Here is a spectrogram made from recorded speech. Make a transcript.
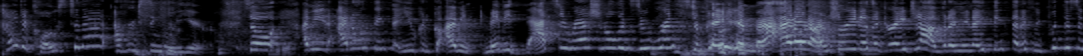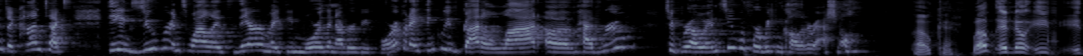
kind of close to that every single year. So, I mean, I don't think that you could, I mean, maybe that's irrational exuberance to pay him that. I don't know. I'm sure he does a great job, but I mean, I think that if we put this into context, the exuberance, while it's there, might be more than ever before, but I think we've got a lot of headroom to grow into before we can call it irrational. Okay. Well, no, it, it,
